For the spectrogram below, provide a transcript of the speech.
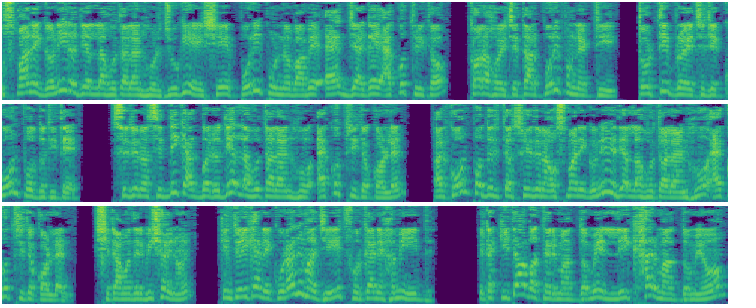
উসমানে গনি রদি আল্লাহ যুগে এসে পরিপূর্ণভাবে এক জায়গায় একত্রিত করা হয়েছে। তার পরিপূর্ণ একটি তরতিব রয়েছে যে কোন পদ্ধতিতে সৈদনা সিদ্দিক আকবর রদি আল্লাহ তালানহু একত্রিত করলেন, আর কোন পদ্ধতিতে সৈদনা উসমানে গনি রদি আল্লাহ তালানহু একত্রিত করলেন, সেটা আমাদের বিষয় নয়। কিন্তু এখানে কোরআনে মাজিদ, ফুরকানে হামিদ, এটা কিতাবতের মাধ্যমে, লিখার মাধ্যমেও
